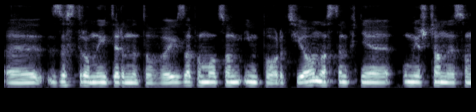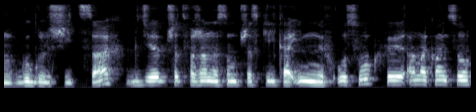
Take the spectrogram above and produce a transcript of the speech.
e, ze strony internetowej za pomocą Importio, następnie umieszczane są w Google Sheetsach, gdzie przetwarzane są przez kilka innych usług, a na końcu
